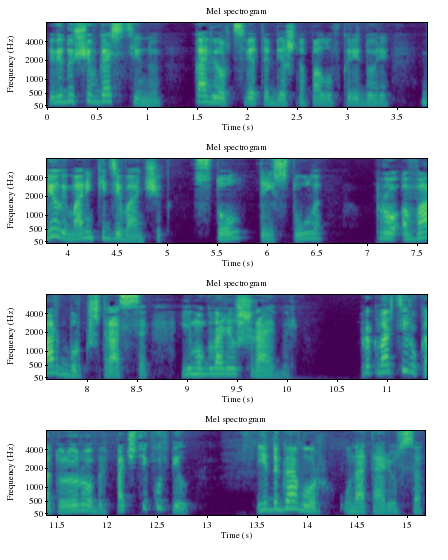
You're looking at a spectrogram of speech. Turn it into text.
ведущий в гостиную, ковер цвета беж на полу в коридоре, белый маленький диванчик, стол, три стула. Про Вартбургштрассе ему говорил Шрайбер. Про квартиру, которую Роберт почти купил, и договор у нотариуса,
